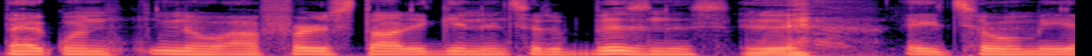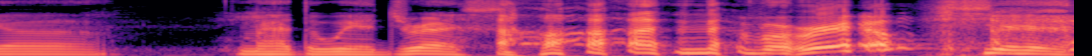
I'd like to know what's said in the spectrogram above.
back when you know I first started getting into the business, Yeah. they told me uh, you might have to wear a dress. For real? yeah.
